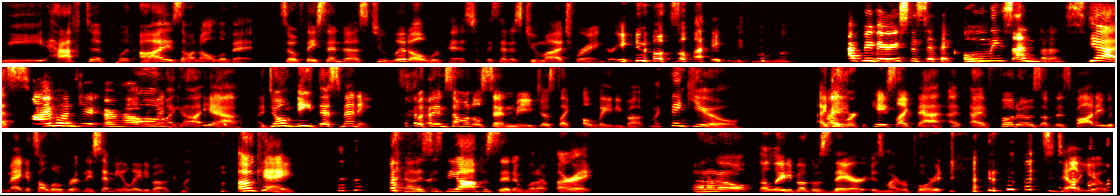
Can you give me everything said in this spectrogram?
we have to put eyes on all of it. So if they send us too little, we're pissed. If they send us too much, we're angry. You know, so like mm-hmm. have to be very specific. Only send us yes. five hundred or however Oh many. my god, yeah. I don't need this many. But then someone will send me just like a ladybug. I'm like, thank you. I Right. did work a case like that. I, I have photos of this body with maggots all over it, and they sent me a ladybug. I'm like, okay. now this is the opposite of what I. All right. I don't know. The ladybug was there. Is my report. I don't know to tell you.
